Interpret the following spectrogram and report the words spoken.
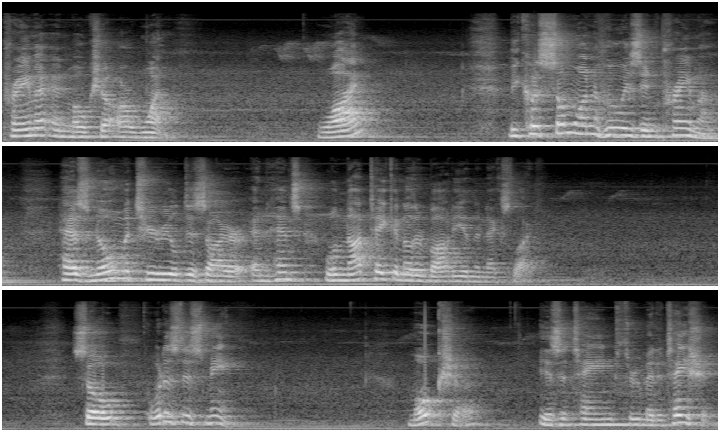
prema and moksha are one. Why? Because someone who is in prema has no material desire and hence will not take another body in the next life. So, what does this mean? Moksha is attained through meditation,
